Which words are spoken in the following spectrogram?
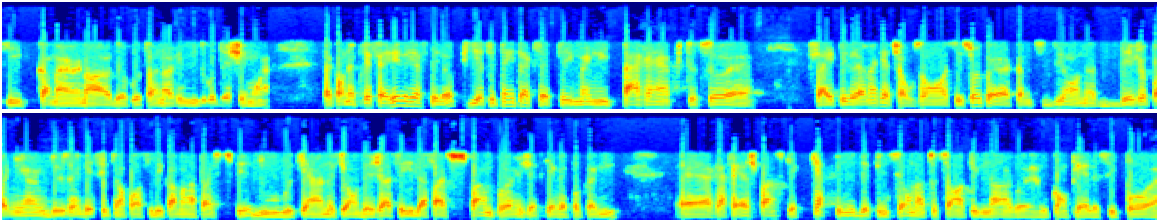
qui est comme à une heure de route, une heure et demie de route de chez moi. Fait qu'on a préféré le rester là, puis il a tout le temps été accepté, même les parents, puis tout ça ça a été vraiment quelque chose. C'est sûr que, comme tu dis, on a déjà pogné un ou deux imbéciles qui ont passé des commentaires stupides ou qu'il y en a qui ont déjà essayé de le faire suspendre pour un geste qu'ils n'avaient pas commis. Euh, Raphaël, je pense qu'il y a quatre minutes de punition dans toute son hockey euh, au complet. C'est pas euh,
